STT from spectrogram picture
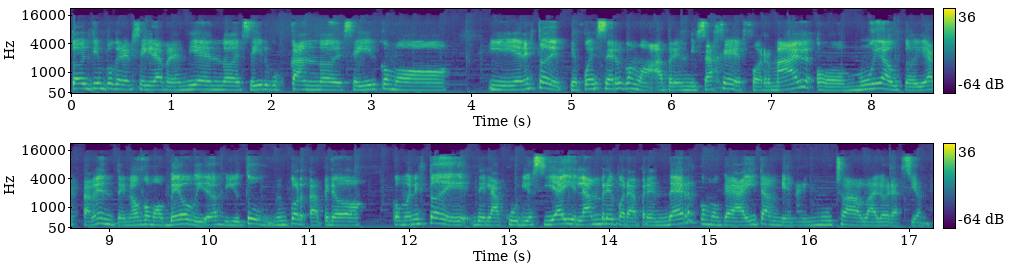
todo el tiempo querer seguir aprendiendo, de seguir buscando, de seguir como... Y en esto que puede ser como aprendizaje formal o muy autodidactamente, ¿no? Como veo videos de YouTube, no importa, pero como en esto de, la curiosidad y el hambre por aprender, como que ahí también hay mucha valoración.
